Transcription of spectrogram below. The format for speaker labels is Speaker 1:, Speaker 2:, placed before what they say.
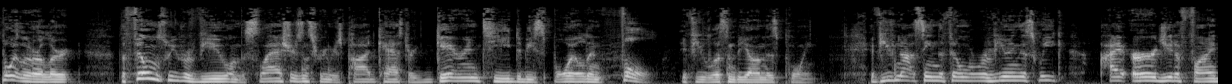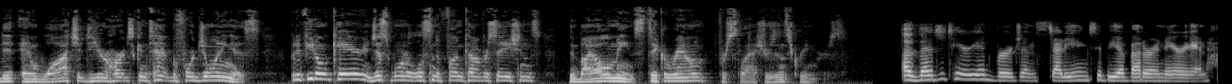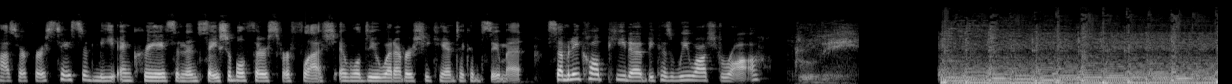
Speaker 1: Spoiler alert, the films we review on the Slashers and Screamers podcast are guaranteed to be spoiled in full if you listen beyond this point. If you've not seen the film we're reviewing this week, I urge you to find it and watch it to your heart's content before joining us. But if you don't care and just want to listen to fun conversations, then by all means stick around for Slashers and Screamers.
Speaker 2: A vegetarian virgin studying to be a veterinarian has her first taste of meat and creates an insatiable thirst for flesh and will do whatever she can to consume it. Somebody call PETA because we watched Raw.
Speaker 3: Groovy.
